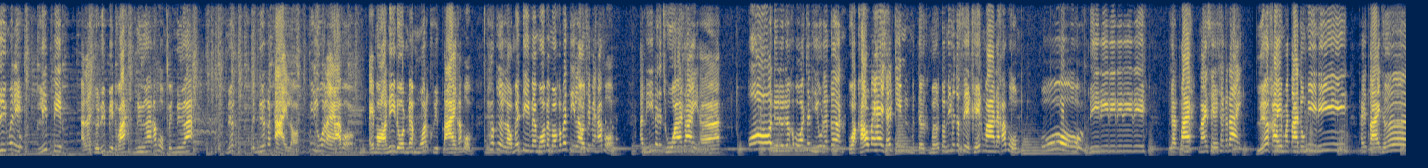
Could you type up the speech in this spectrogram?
ยิงไม่ดิลิปบิด อะไรคือลิปบิดวะเนื้อครับผมเป็นเนื้อ เนื้อเป็นเนื้อกระต่ายเหรอ ไม่รู้อะไรครับผมไอหมอนี่โดนแมมมอสควิดตายครับผมถ้าเกิดเราไม่ตีแมมมอสแมมมอสก็ไม่ตีเราใช่ไหมครับผม อันนี้น่าจะชัวร์ใช่อ่อโอ้เดี๋ยวเดี๋ยวเดี๋ยวเขาบอกว่าฉันหิวเหลือเกินพวกเขาไม่ให้ฉันกินเหมือนเดิมเหมือนตอนนี้เขาจะเสกเค้กมานะครับผม โอ้ดีดีดีดีดีดีจัดไปนายเสกฉันก็ได้ เหลือใครมาตายตรงนี้นี่ให้ตายเถอะ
